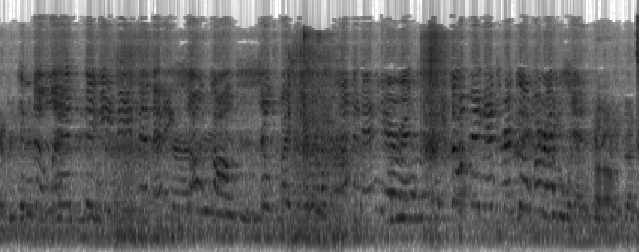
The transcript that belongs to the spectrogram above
And the last thing he needs is any so-called superhero coming in here and stopping his recuperation. Uh-oh. That's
